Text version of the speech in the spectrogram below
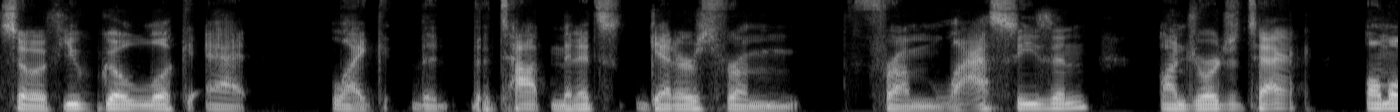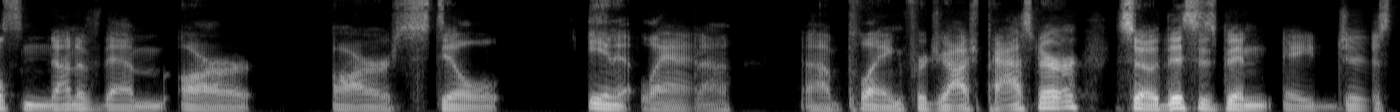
So if you go look at like the the top minutes getters from from last season on Georgia Tech, almost none of them are are still in Atlanta uh, playing for Josh Pastner. So this has been a just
